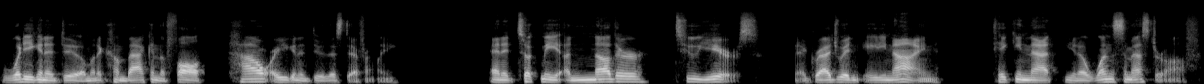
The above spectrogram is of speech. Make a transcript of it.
what are you going to do? I'm going to come back in the fall. How are you going to do this differently? And it took me another two years. I graduated in 89, taking that, you know, one semester off.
